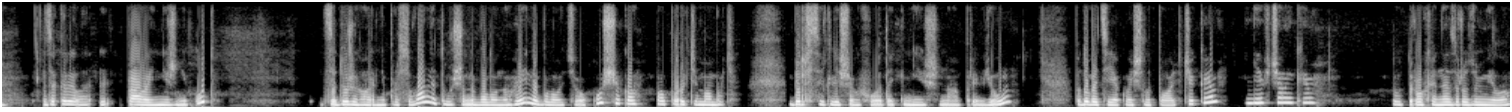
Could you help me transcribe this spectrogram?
закрила правий ніжній кут. Це дуже гарні просування, тому що не було ноги, не було цього кущика папороті, мабуть. Більш світліше виходить, ніж на прев'ю. Подобається, як вийшли пальчики дівчинки. Тут трохи не зрозуміло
